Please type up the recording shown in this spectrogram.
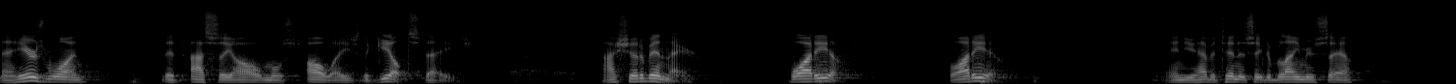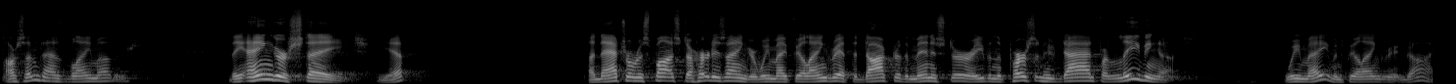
Now, here's one that I see almost always the guilt stage. I should have been there. What if? What if? And you have a tendency to blame yourself or sometimes blame others. The anger stage, yep. A natural response to hurt is anger. We may feel angry at the doctor, the minister, or even the person who died for leaving us. We may even feel angry at God.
